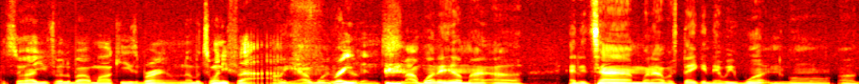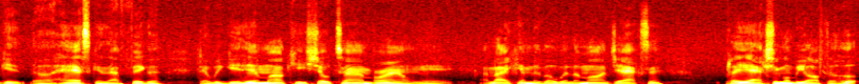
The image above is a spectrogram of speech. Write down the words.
how- so how you feel about Marquise Brown, number twenty five? oh yeah, I wanted Ravens. Him. I wanted him. I uh, at the time when I was thinking that we wasn't going to uh, get uh, Haskins, I figured that we get him Marquise Showtime Brown. Yeah, I like him to go with Lamar Jackson. Play action gonna be off the hook.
